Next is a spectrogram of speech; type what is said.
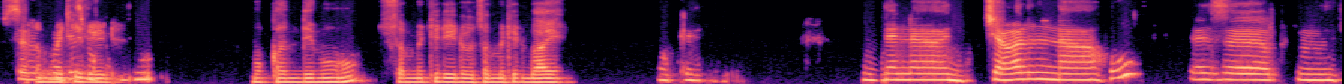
So Submitted it. Muqaddimuhu. Submitted it or submitted by. Okay. Then uh, Jalnahu is uh, mm,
